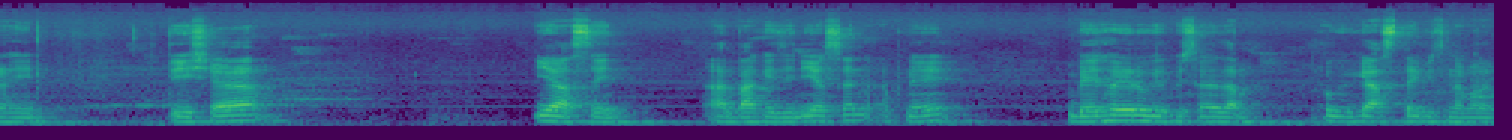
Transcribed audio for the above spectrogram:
রহিম তিশা ইয়াসিন আর বাকি যিনি আছেন আপনি বের হয়ে রোগীর পিছনে যান। রোগীকে আসতে বিছানা করেন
